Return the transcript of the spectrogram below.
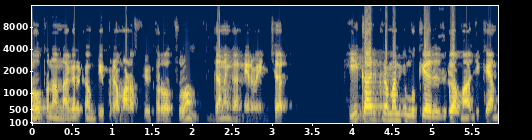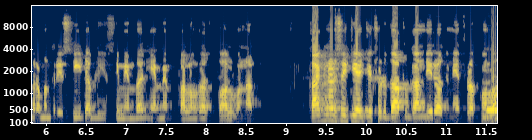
నూతన నగర కమిటీ ప్రమాణ స్వీకారోత్సవం ఘనంగా నిర్వహించారు. ఈ కార్యక్రమానికి ముఖ్య అతిథిగా మాజీ కేంద్ర మంత్రి సిడబ్ల్యూసీ మెంబర్ ఎంఎం పల్లంరాజు పాల్గొన్నారు. కాకినాడ సిటీ అధ్యక్షుడు దాపు గాంధీరాజు నేతృత్వంలో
